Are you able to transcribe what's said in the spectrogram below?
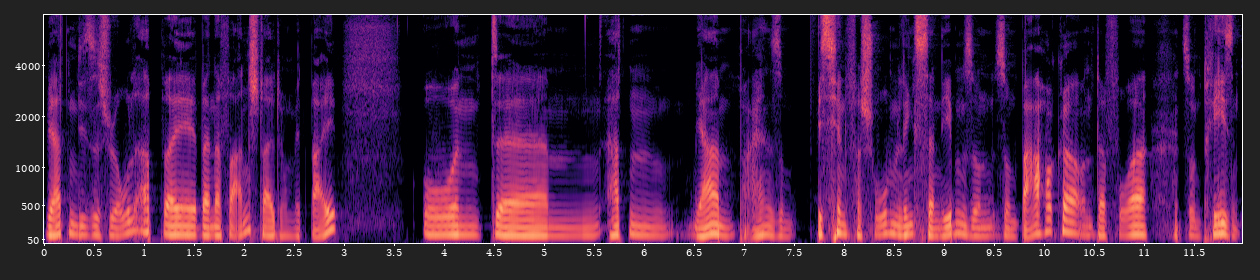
Wir hatten dieses Roll-up bei, bei einer Veranstaltung mit bei und ähm, hatten ja so ein bisschen verschoben, links daneben so ein, so ein Barhocker und davor so ein Tresen.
